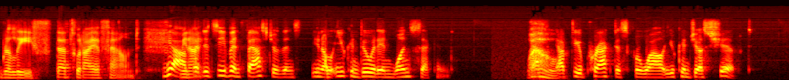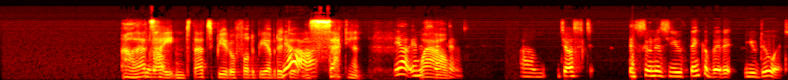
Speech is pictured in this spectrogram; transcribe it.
relief. That's what I have found. Yeah, I mean, but I, it's even faster than, you know, you can do it in one second. Wow. After you practice for a while, you can just shift. Oh, that's you know? heightened. That's beautiful to be able to yeah. do it in a second. Yeah, in wow. a second. Um, just as soon as you think of it, it, you do it.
